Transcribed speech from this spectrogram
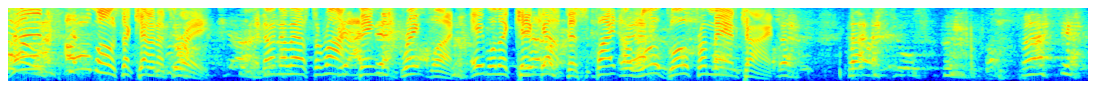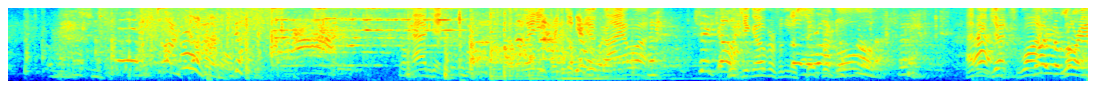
And almost a count of three. But nonetheless, The Rock being the great one, able to kick out despite a low blow from Mankind. Imagine some lady from Dubuque, Iowa, switching over from the Super Bowl, having just watched Gloria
